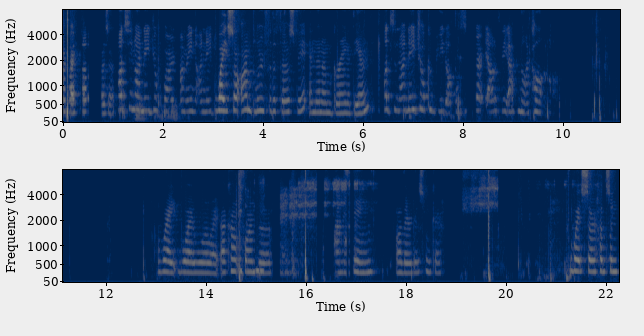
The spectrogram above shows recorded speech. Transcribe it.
Okay. Uh, Hudson, I need your phone. I mean, I need Wait, so I'm blue for the first bit and then I'm green at the end? Hudson. I need your computer because you go out of the app and I can't. Wait, wait, wait, wait. I can't find the thing. Oh, there it is. Okay. Wait, so Hudson,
